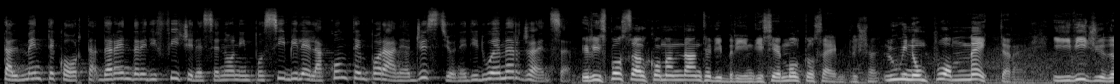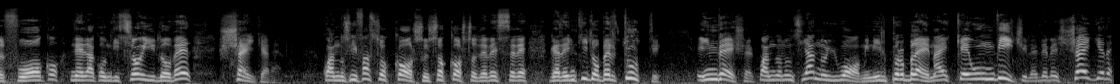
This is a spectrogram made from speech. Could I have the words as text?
talmente corta da rendere difficile se non impossibile la contemporanea temporanea gestione di due emergenze. In risposta al comandante di Brindisi è molto semplice. Lui non può mettere i vigili del fuoco nella condizione di dover scegliere. Quando si fa soccorso, il soccorso deve essere garantito per tutti Invece, quando non si hanno gli uomini, il problema è che un vigile deve scegliere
